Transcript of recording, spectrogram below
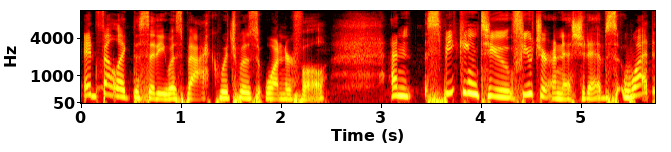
it felt like the city was back, which was wonderful. And speaking to future initiatives, what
